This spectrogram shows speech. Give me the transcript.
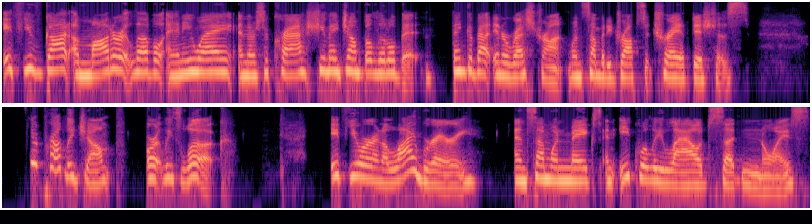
If you've got a moderate level anyway and there's a crash you may jump a little bit think about in a restaurant when somebody drops a tray of dishes you probably jump or at least look. If you're in a library and someone makes an equally loud, sudden noise,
